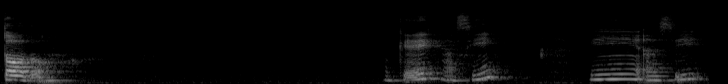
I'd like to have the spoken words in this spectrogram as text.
todo. Ok, así y así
